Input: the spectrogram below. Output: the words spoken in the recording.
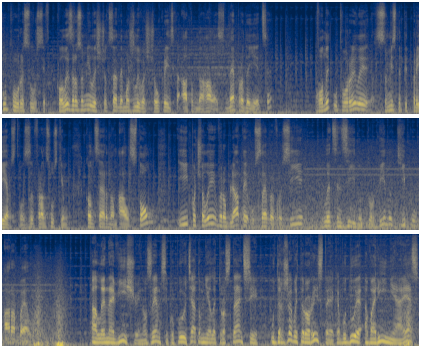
купу ресурсів. Коли зрозуміли, що це неможливо, що українська атомна галузь не продається, вони утворили сумісне підприємство з французьким концерном Alstom і почали виробляти у себе в Росії лицензійну турбіну типу Арабелла. Але навіщо іноземці купують атомні електростанції у держави терориста, яка будує аварійні АЕС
